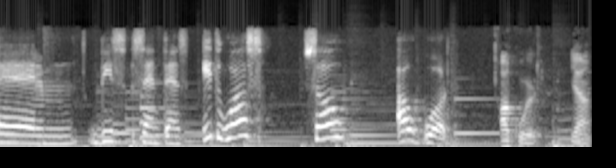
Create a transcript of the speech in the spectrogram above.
um, this sentence? It was so awkward. Awkward. Yeah.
